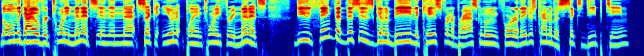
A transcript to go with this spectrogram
the only guy over twenty minutes in in that second unit playing twenty three minutes. Do you think that this is going to be the case for Nebraska moving forward? Are they just kind of a six deep team?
